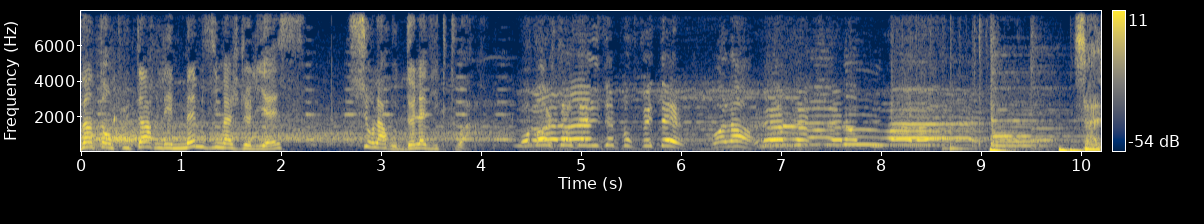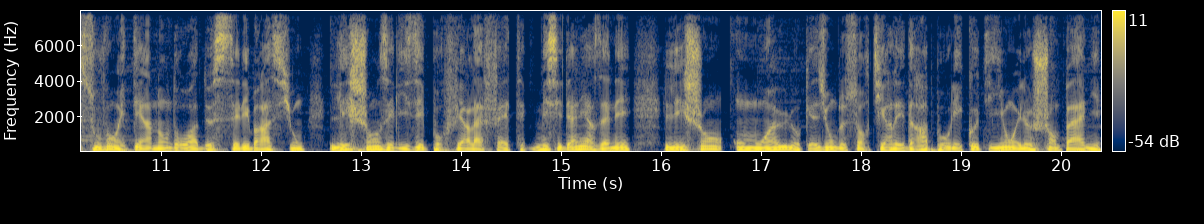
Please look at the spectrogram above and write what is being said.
20 ans plus tard, les mêmes images de liesse sur la route de la victoire. On mange Champs-Élysées pour fêter Voilà Ça a souvent été un endroit de célébration, les Champs-Élysées pour faire la fête. Mais ces dernières années, les champs ont moins eu l'occasion de sortir les drapeaux, les cotillons et le champagne.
